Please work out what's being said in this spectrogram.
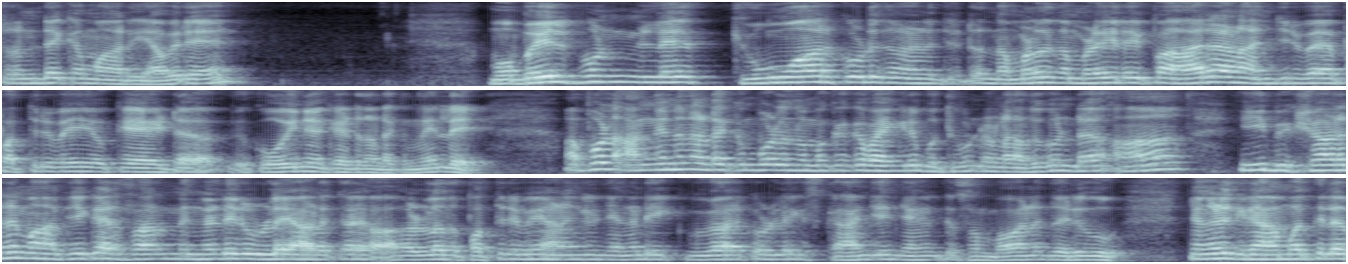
ട്രെൻഡൊക്കെ മാറി. അവർ മൊബൈൽ ഫോണിലെ ക്യു ആർ കോഡ് കാണിച്ചിട്ട് നമ്മൾ നമ്മുടെ കയ്യിൽ ഇപ്പോൾ ആരാണ് അഞ്ച് രൂപ പത്ത് രൂപയൊക്കെ ആയിട്ട് കോയിനൊക്കെ ആയിട്ട് നടക്കുന്നത് അല്ലേ? അപ്പോൾ അങ്ങനെ നടക്കുമ്പോൾ നമുക്കൊക്കെ ഭയങ്കര ബുദ്ധിമുട്ടാണ് അതുകൊണ്ട് ആ ഈ ഭിക്ഷാടന മാഫിയക്കാർ സാർ നിങ്ങളുടെ ഉള്ള ആൾക്ക് ഉള്ളത് പത്ത് രൂപയാണെങ്കിൽ ഞങ്ങളുടെ ഈ ക്യു ആർ കോഡിലേക്ക് സ്കാൻ ചെയ്ത് ഞങ്ങൾക്ക് സംഭാവന തരൂ. ഞങ്ങൾ ഗ്രാമത്തിലെ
